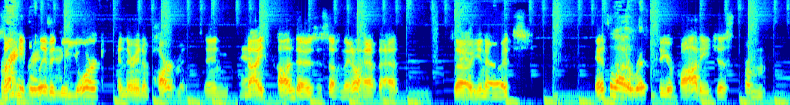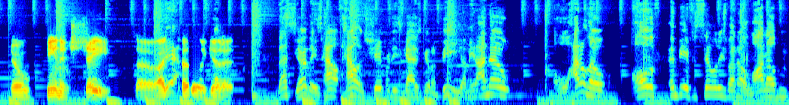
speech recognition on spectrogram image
Some right, people right, live in New York and they're in apartments and yeah. nice condos and stuff, and they don't have that. So you know, it's it's a lot of risk to your body just from you know being in shape. So I yeah. totally get it. That's the other thing is how how in shape are these guys going to be? I mean, I know, I don't know all the NBA facilities, but I know a lot of them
